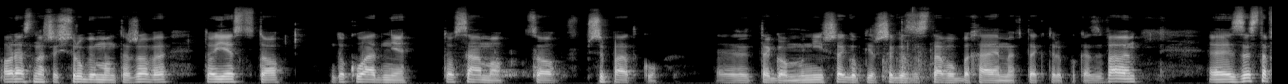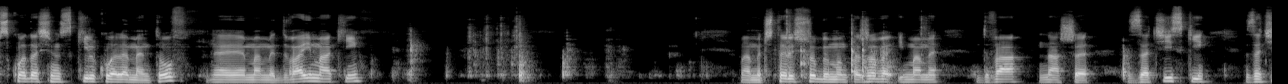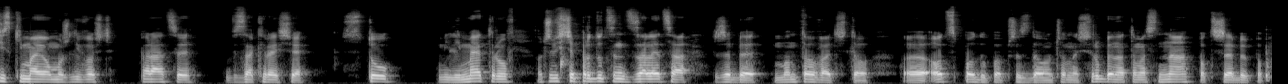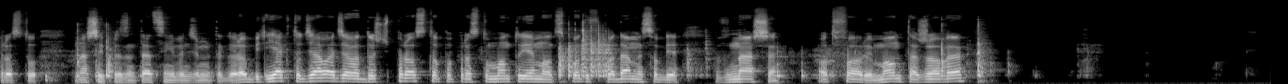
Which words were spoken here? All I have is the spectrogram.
oraz nasze śruby montażowe, to jest to dokładnie to samo, co w przypadku E, tego mniejszego pierwszego zestawu BHMFT, który pokazywałem. E, zestaw składa się z kilku elementów. E, mamy dwa imaki. Mamy cztery śruby montażowe i mamy dwa nasze zaciski. Zaciski mają możliwość pracy w zakresie 100 mm. Oczywiście producent zaleca, żeby montować to E, od spodu poprzez dołączone śruby, natomiast na potrzeby po prostu naszej prezentacji nie będziemy tego robić. Jak to działa? Działa dość prosto, po prostu montujemy od spodu, wkładamy sobie w nasze otwory montażowe.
